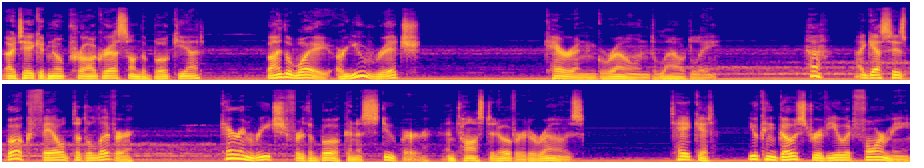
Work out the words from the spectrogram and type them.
I take it no progress on the book yet? By the way, are you rich? Karen groaned loudly. Huh, I guess his book failed to deliver. Karen reached for the book in a stupor and tossed it over to Rose. Take it. You can ghost review it for me.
